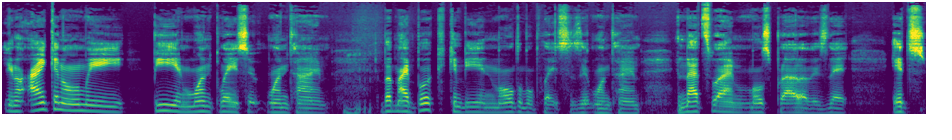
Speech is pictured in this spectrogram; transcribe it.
You know, I can only be in one place at one time, mm-hmm. but my book can be in multiple places at one time, and that's what I'm most proud of is that it's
